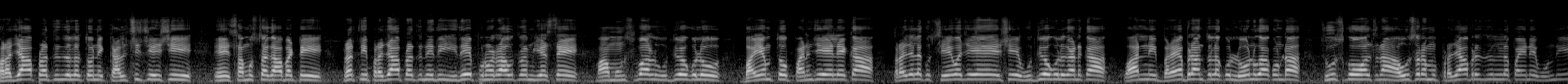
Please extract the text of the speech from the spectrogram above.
ప్రజాప్రతినిధులతో కలిసి చేసి ఏ సంస్థ కాబట్టి ప్రతి ప్రజాప్రతినిధి ఇదే పునరావృతం చేస్తే మా మున్సిపల్ ఉద్యోగులు భయంతో పనిచేయలేక ప్రజలకు సేవ చేసే ఉద్యోగులు కనుక వాళ్ళని భయభ్రాంతులకు లోను కాకుండా చూసుకోవాల్సిన అవసరం ప్రజాప్రతినిధులపైనే ఉంది.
